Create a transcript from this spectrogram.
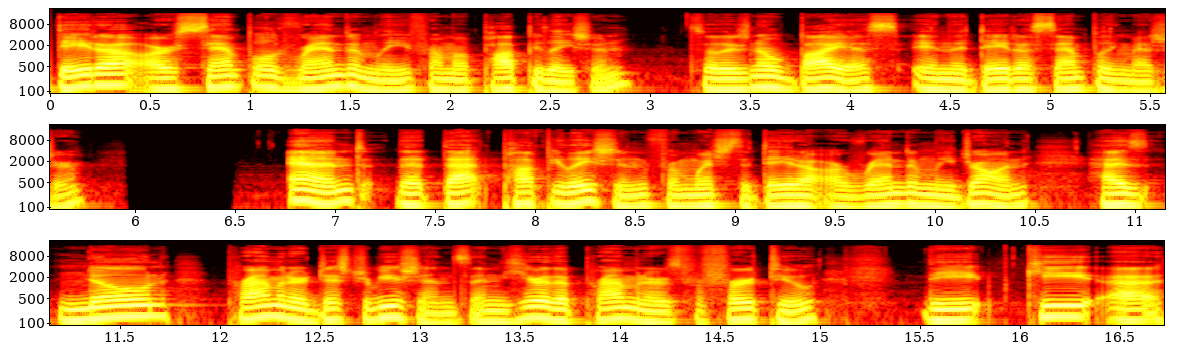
data are sampled randomly from a population, so there's no bias in the data sampling measure, and that that population from which the data are randomly drawn has known parameter distributions. And here the parameters refer to the key uh,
